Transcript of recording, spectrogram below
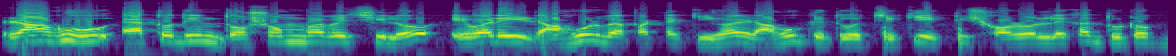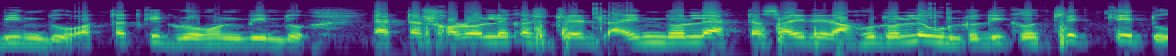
রাহু এতদিন দশমভাবে ছিল, এবার এই রাহুর ব্যাপারটা কি হয়? রাহু কেতু হচ্ছে কি একটি সরল লেখা দুটো বিন্দু, অর্থাৎ কি গ্রহণ বিন্দু। একটা সরল লেখা স্ট্রেট লাইন ধরলে, একটা সাইডে রাহু ধরলে, উল্টো দিকে হচ্ছে কেতু।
